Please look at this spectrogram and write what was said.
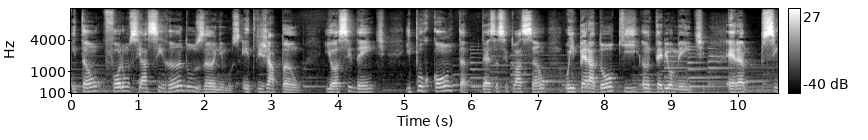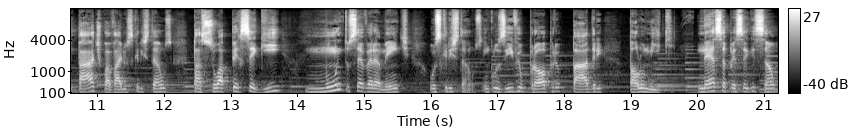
Então foram se acirrando os ânimos entre Japão e Ocidente, e por conta dessa situação, o imperador que anteriormente era simpático a vários cristãos passou a perseguir muito severamente os cristãos, inclusive o próprio padre Paulo Micki. Nessa perseguição,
